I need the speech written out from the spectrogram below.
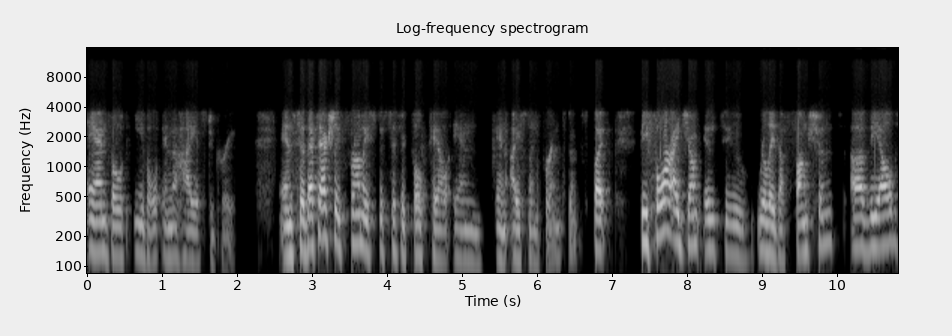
and both evil in the highest degree. And so that's actually from a specific folktale in, in Iceland, for instance. But before I jump into really the functions of the elves,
